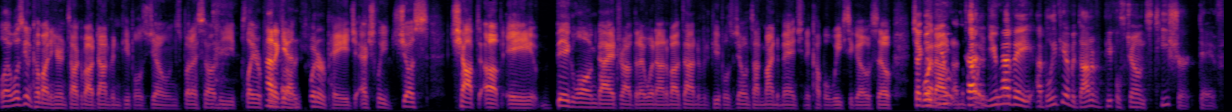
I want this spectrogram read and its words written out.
Well, I was going to come on here and talk about Donovan Peoples Jones, but I saw the player profile again. Twitter page actually just chopped up a big long diatribe that I went on about Donovan Peoples Jones on Mind a Mansion a couple weeks ago. So check Well, that out. you, On the you have a, I believe you have a Donovan Peoples Jones T-shirt, Dave.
